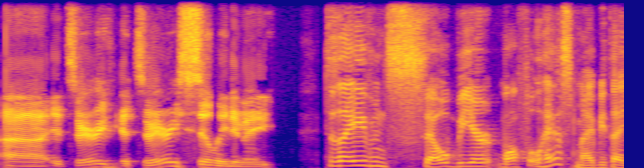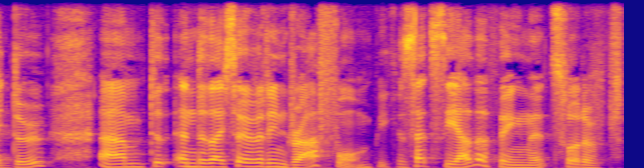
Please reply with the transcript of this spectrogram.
Uh, it's very it's very silly to me. Do they even sell beer at Waffle House? Maybe they do. Um, do and do they serve it in draft form? Because that's the other thing that sort of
